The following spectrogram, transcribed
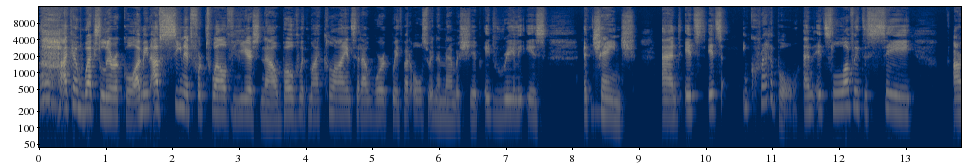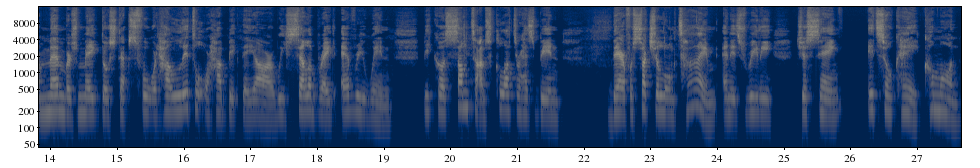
I can wax lyrical. I mean, I've seen it for 12 years now, both with my clients that I work with, but also in the membership. It really is a change, and it's it's incredible, and it's lovely to see our members make those steps forward, how little or how big they are. We celebrate every win because sometimes clutter has been there for such a long time, and it's really just saying it's okay come on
